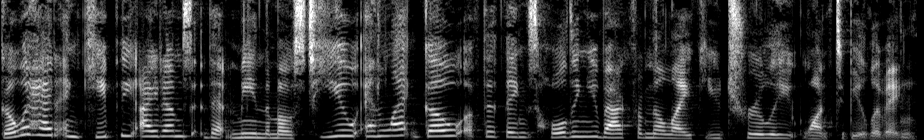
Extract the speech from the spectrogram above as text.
Go ahead and keep the items that mean the most to you and let go of the things holding you back from the life you truly want to be living.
